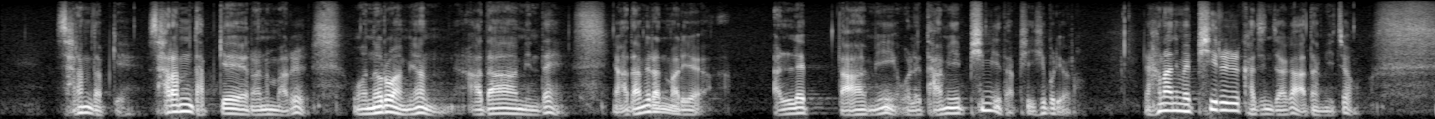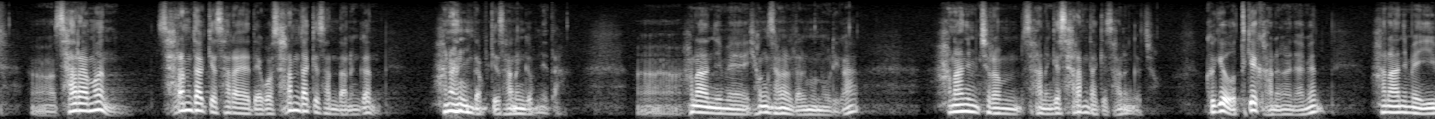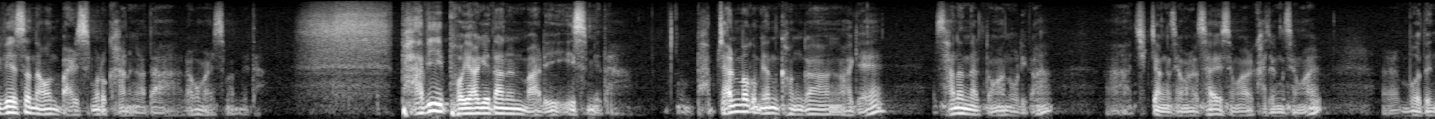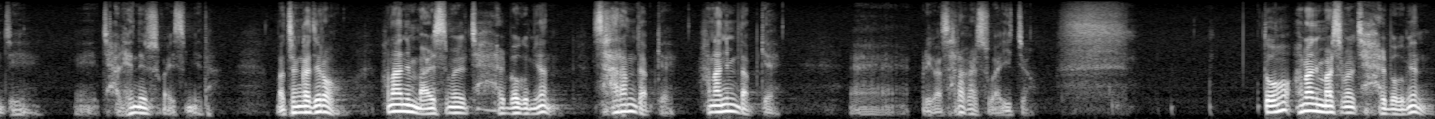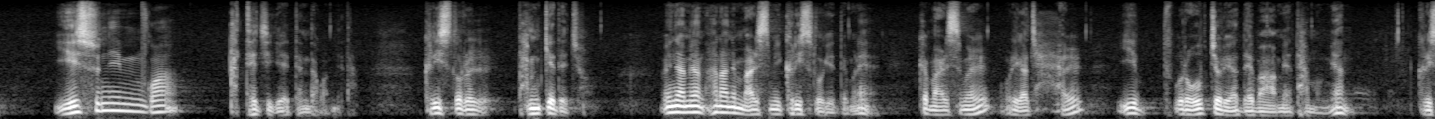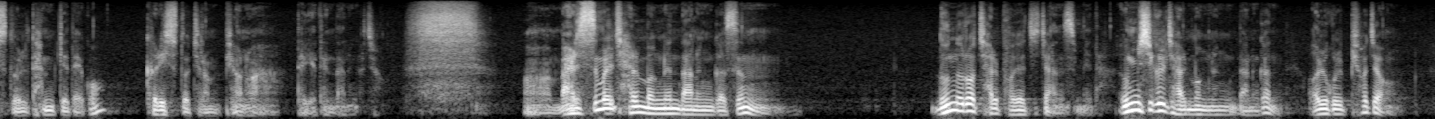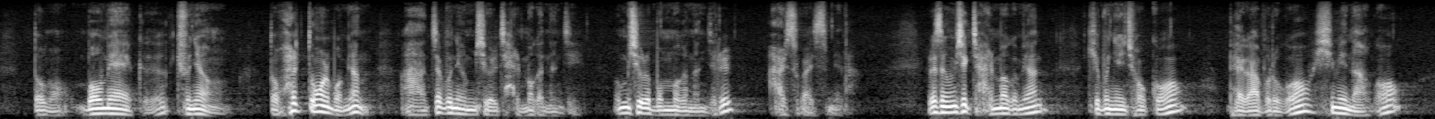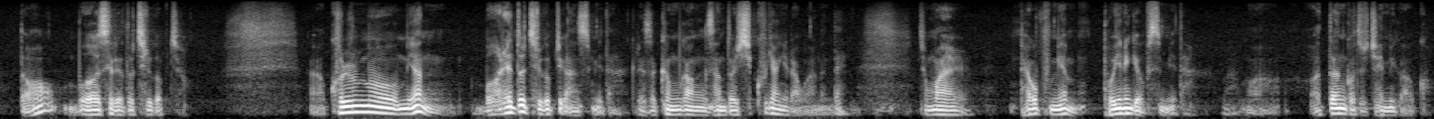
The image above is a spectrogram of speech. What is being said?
사람답게 사람답게라는 말을 원어로 하면 아담인데 아담이란 말이 알렙 담이 원래 담이 피입니다 피 히브리어로. 하나님의 피를 가진 자가 아담이죠. 어, 사람은 사람답게 살아야 되고 사람답게 산다는 건 하나님답게 사는 겁니다. 어, 하나님의 형상을 닮은 우리가 하나님처럼 사는 게 사람답게 사는 거죠. 그게 어떻게 가능하냐면 하나님의 입에서 나온 말씀으로 가능하다라고 말씀합니다. 밥이 보약이라는 말이 있습니다. 밥 잘 먹으면 건강하게 사는 날 동안 우리가 아, 직장생활, 사회생활, 가정생활 어, 뭐든지 예, 잘 해낼 수가 있습니다. 마찬가지로 하나님 말씀을 잘 먹으면 사람답게 하나님답게 우리가 살아갈 수가 있죠 또 하나님 말씀을 잘 먹으면 예수님과 같아지게 된다고 합니다. 그리스도를 닮게 되죠. 왜냐하면 하나님 말씀이 그리스도이기 때문에 그 말씀을 우리가 잘 입으로 읊조려 내 마음에 담으면 그리스도를 닮게 되고 그리스도처럼 변화되게 된다는 거죠. 어, 말씀을 잘 먹는다는 것은 눈으로 잘 보여지지 않습니다. 음식을 잘 먹는다는 건 얼굴 표정 또 몸의 그 균형 또 활동을 보면 아 저분이 음식을 잘 먹었는지 음식을 못 먹었는지를 알 수가 있습니다. 그래서 음식 잘 먹으면 기분이 좋고 배가 부르고 힘이 나고 또 무엇을 해도 즐겁죠. 아, 굶으면 뭘 해도 즐겁지가 않습니다. 그래서 금강산도 식후경이라고 하는데 정말 배고프면 보이는 게 없습니다. 뭐 어떤 것도 재미가 없고.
